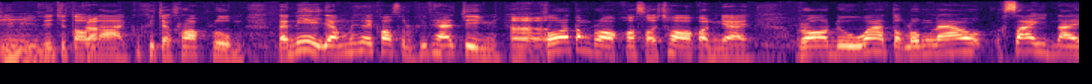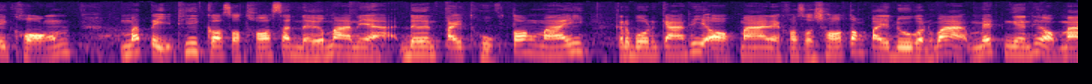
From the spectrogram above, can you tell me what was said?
ทีวีอืมดิจิตอลครับได้ก็คือจะครอบคลุม แต่นี่ยังไม่ใช่ข้อสรุปที่แท้จริงอ่าเพราะว่าต้องรอคอสชก่อนไง รอดูว่าตกลงแล้วไส้ในของมติที่กสทเสนอมาเนี่ยเดินไปถูกต้องไหมกระบวนการที่ออกมาเนี่ยคอสชต้องไปดูก่อนว่าเม็ดเงินที่ออกมา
